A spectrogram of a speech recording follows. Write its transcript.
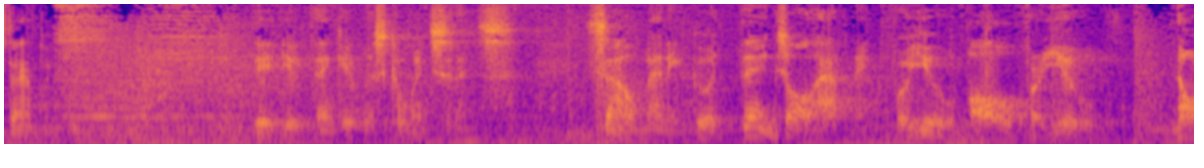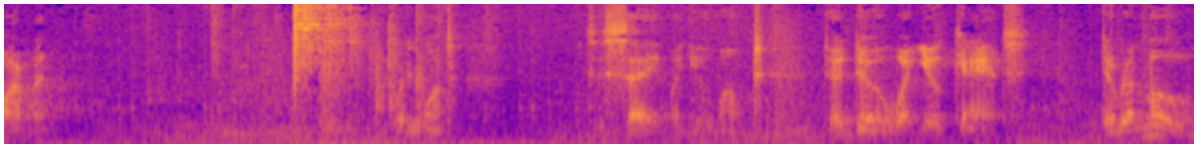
Stand. Did you think it was coincidence? So many good things all happening for you, all for you, Norman. What do you want? To say what you won't, to do what you can't, to remove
